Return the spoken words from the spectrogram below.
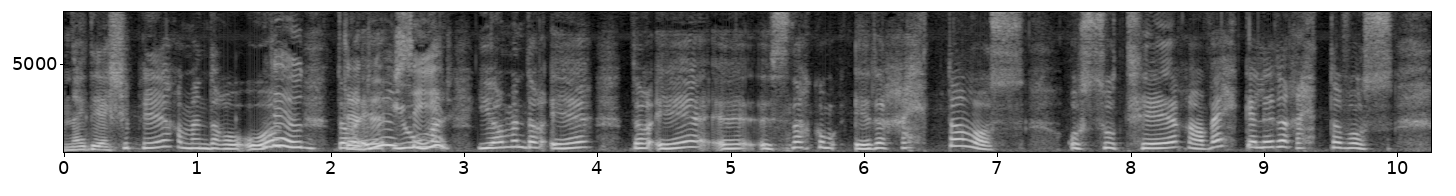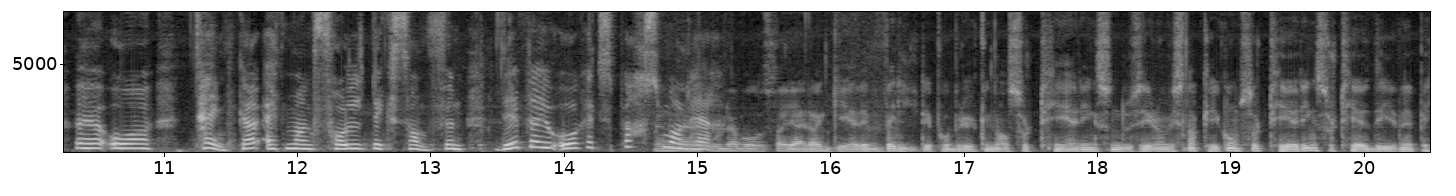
Nei, det er ikke bedre, men det er òg Det er jo det du jo, sier. Men, ja, men det er, der er eh, snakk om Er det rett av oss å sortere vekk, eller er det rett av oss eh, å tenke et mangfoldig samfunn? Det blir jo òg et spørsmål Men, eh, her. Ola Bollestad, Jeg reagerer veldig på bruken av sortering. som du sier. nå. Vi snakker ikke om sortering. Sortere driver vi på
